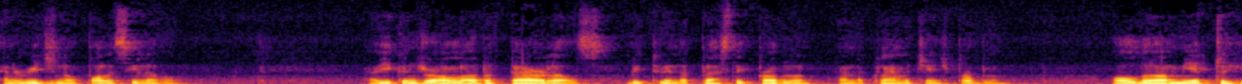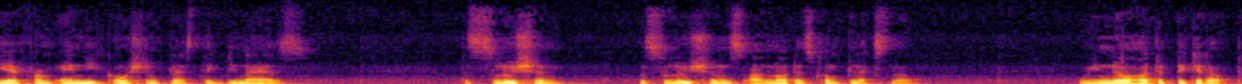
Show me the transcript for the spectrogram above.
and regional policy level. You can draw a lot of parallels between the plastic problem and the climate change problem, although I'm yet to hear from any ocean plastic deniers. The solution, the solutions are not as complex though. We know how to pick it up.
